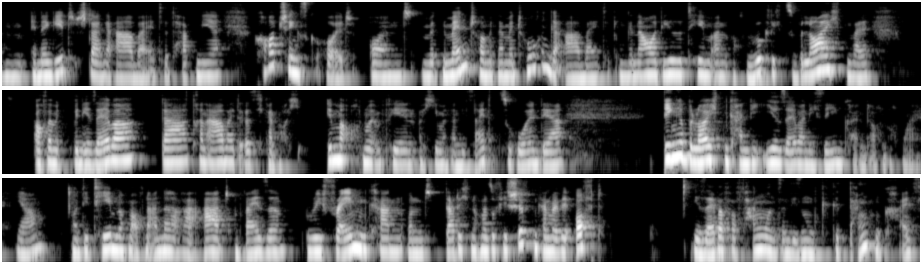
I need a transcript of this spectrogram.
ähm, energetisch da gearbeitet, habe mir Coachings geholt und mit einem Mentor, mit einer Mentorin gearbeitet, um genau diese Themen auch wirklich zu beleuchten, weil auch wenn, wenn ihr selber da dran arbeitet, also ich kann euch immer auch nur empfehlen, euch jemanden an die Seite zu holen, der Dinge beleuchten kann, die ihr selber nicht sehen könnt, auch nochmal, ja. Und die Themen nochmal auf eine andere Art und Weise reframen kann und dadurch nochmal so viel shiften kann, weil wir oft, wir selber verfangen uns in diesem Gedankenkreis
